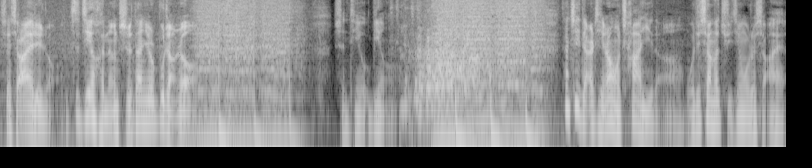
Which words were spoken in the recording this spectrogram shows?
像小爱这种，自己也很能吃，但就是不长肉，身体有病。但这点挺让我诧异的啊！我就向他取经，我说：“小爱，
